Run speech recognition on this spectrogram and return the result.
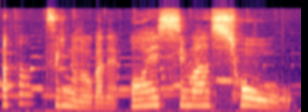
また次の動画でお会いしましょう。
